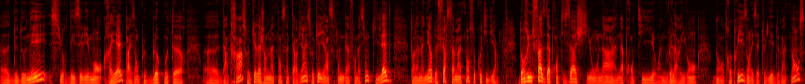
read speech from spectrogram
de données sur des éléments réels, par exemple le bloc moteur euh, d'un train sur lequel l'agent de maintenance intervient et sur lequel il y a un certain nombre d'informations qui l'aident dans la manière de faire sa maintenance au quotidien. Dans une phase d'apprentissage, si on a un apprenti ou un nouvel arrivant dans l'entreprise, dans les ateliers de maintenance,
